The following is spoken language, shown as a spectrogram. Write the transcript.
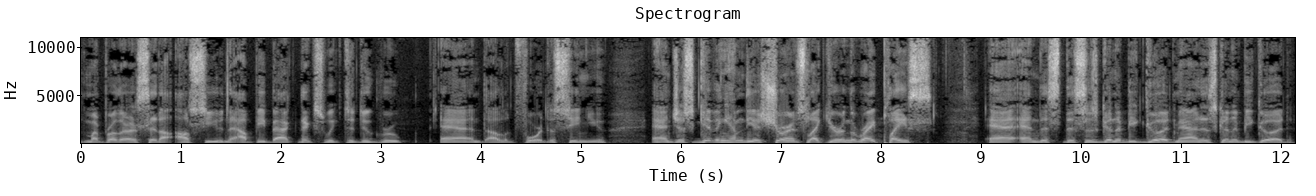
my brother, I said, I'll see you, I'll be back next week to do group, and I look forward to seeing you. And just giving him the assurance, like, you're in the right place and, and this this is going to be good, man. It's going to be good,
